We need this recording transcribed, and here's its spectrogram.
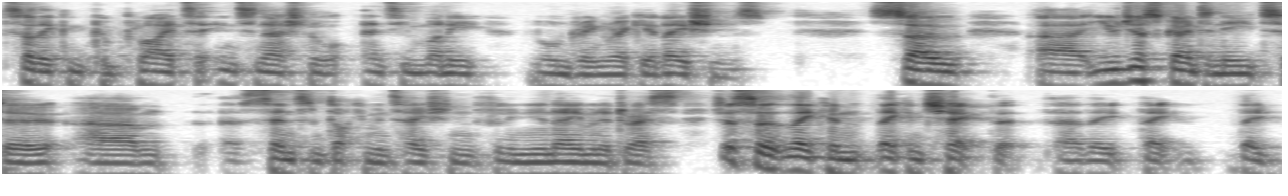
so they can comply to international anti-money laundering regulations. So uh, you're just going to need to um, send some documentation, fill in your name and address, just so they can they can check that uh, they they they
